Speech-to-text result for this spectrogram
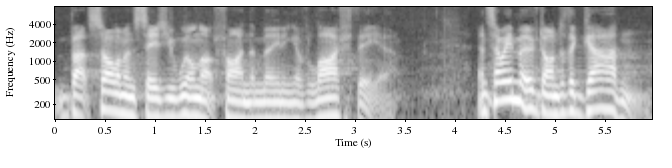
but Solomon says you will not find the meaning of life there. And so he moved on to the garden.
